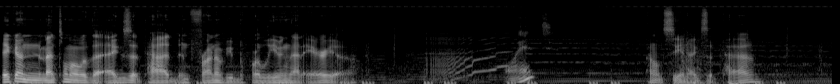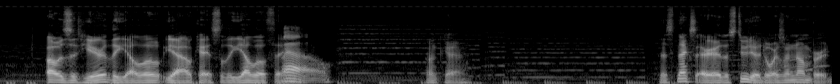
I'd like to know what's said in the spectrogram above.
Take a mental note of the exit pad in front of you before leaving that area. What? I don't see an exit pad. Oh, is it here? The yellow? Yeah, okay, so the yellow thing. Oh, Okay. This next area, the studio doors are numbered.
